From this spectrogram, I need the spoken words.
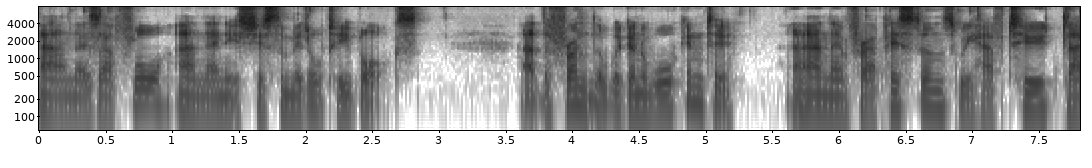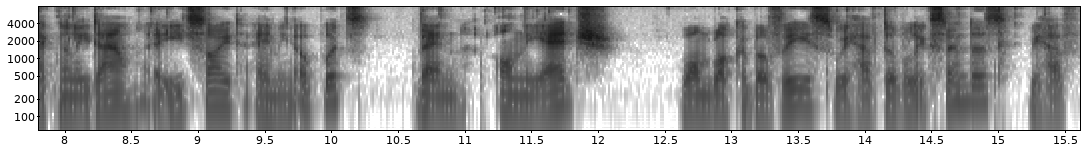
and there's our floor, and then it's just the middle two blocks at the front that we're going to walk into. And then for our pistons, we have two diagonally down at each side, aiming upwards. Then on the edge, one block above these, we have double extenders. We have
